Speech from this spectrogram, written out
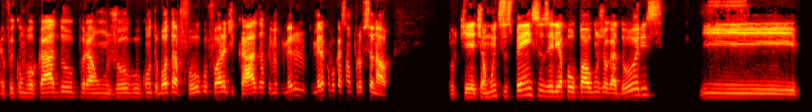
eu fui convocado para um jogo contra o Botafogo, fora de casa, foi minha primeira, primeira convocação profissional porque tinha muitos suspensos, ele ia poupar alguns jogadores e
